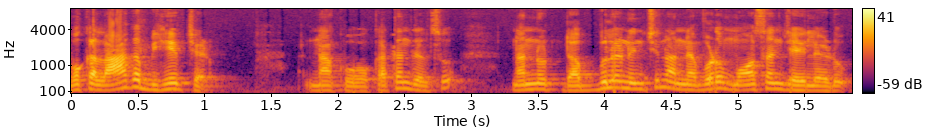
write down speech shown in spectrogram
ఒకలాగా బిహేవ్ చేయడం. నాకు ఒక అతను తెలుసు నన్ను డబ్బుల నుంచి నన్ను ఎవడు మోసం చేయలేడు.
